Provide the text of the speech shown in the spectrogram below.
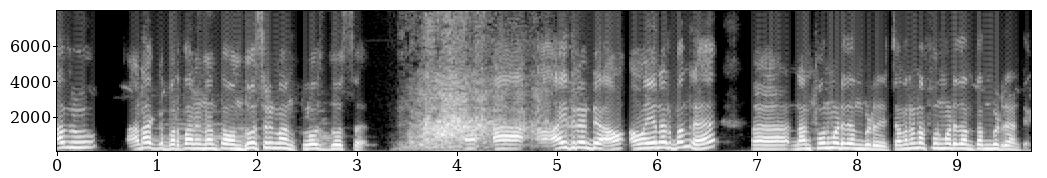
ಆದ್ರೂ ಆಡಕ್ಕೆ ಬರ್ತಾನೇನಂತ ಒಂದು ದೋಸ್ತ್ರಿ ನಾನು ಕ್ಲೋಸ್ ದೋಸ್ತ್. ಆಯ್ತ್ರಿ ಆಂಟಿ. ಅವ ಏನಾರು ಬಂದ್ರೆ ನಾನು ಫೋನ್ ಮಾಡಿದೆ ಅಂದ್ಬಿಡ್ರಿ. ಚಂದ್ರಣ್ಣ ಫೋನ್ ಮಾಡಿದೆ ಅಂತ ಅಂದ್ಬಿಡ್ರಿ ಆಂಟಿ.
